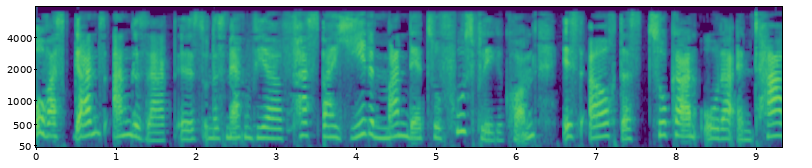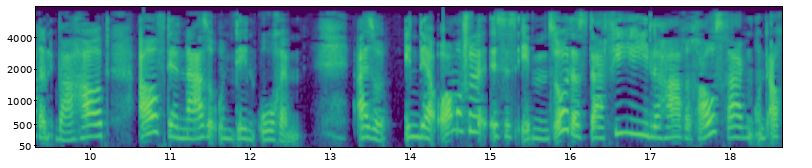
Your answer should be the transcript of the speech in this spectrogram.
Oh, was ganz angesagt ist, und das merken wir fast bei jedem Mann, der zur Fußpflege kommt, ist auch das Zuckern oder Enthaaren überhaupt auf der Nase und den Ohren. Also in der Ohrmuschel ist es eben so, dass da viele Haare rausragen und auch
